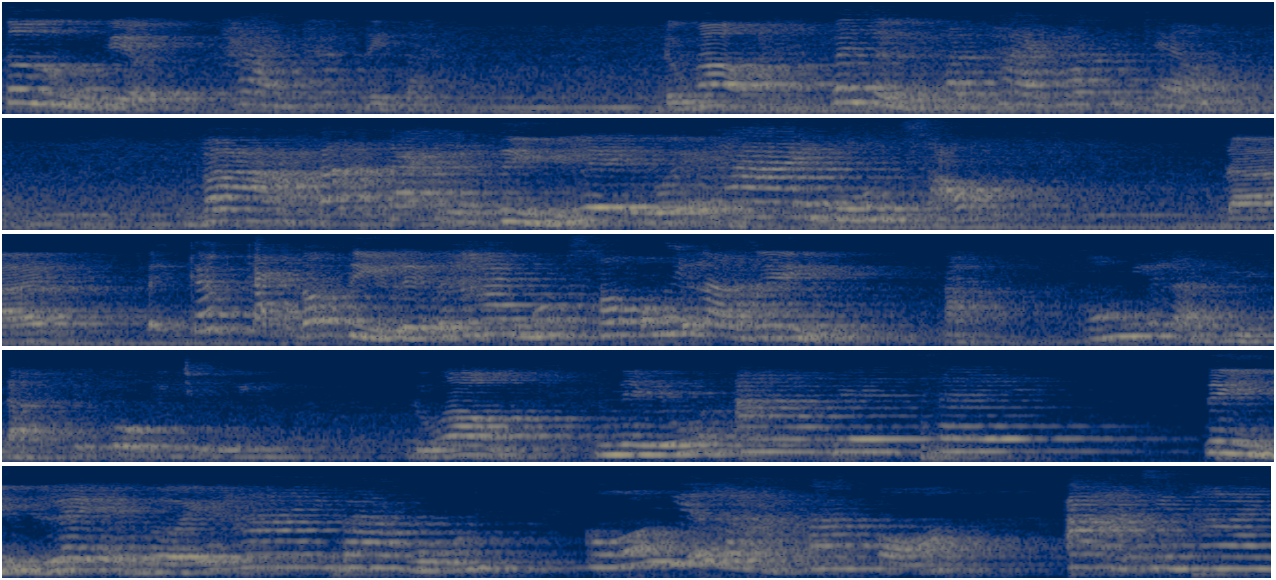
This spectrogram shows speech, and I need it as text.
từ việc khai thác đề bài đúng không? Bây giờ chúng ta khai thác tiếp theo. Và các cạnh tỷ lệ với 246 đấy vậy các cạnh đó tỷ lệ với 246 có nghĩa là gì? À, có nghĩa là gì? Đọc cho cô cái chú ý đúng không? Nếu ABC tỷ lệ với 2, 3, 4 có nghĩa là ta có A trên 2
